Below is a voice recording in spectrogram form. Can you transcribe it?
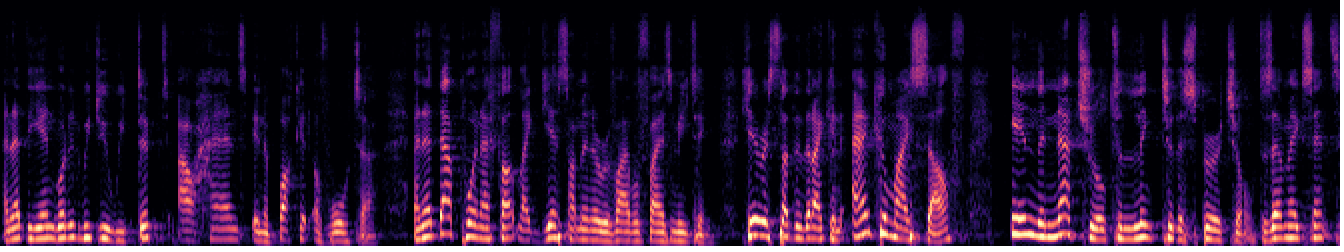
And at the end, what did we do? We dipped our hands in a bucket of water. And at that point, I felt like, yes, I'm in a revival fires meeting. Here is something that I can anchor myself in the natural to link to the spiritual. Does that make sense?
